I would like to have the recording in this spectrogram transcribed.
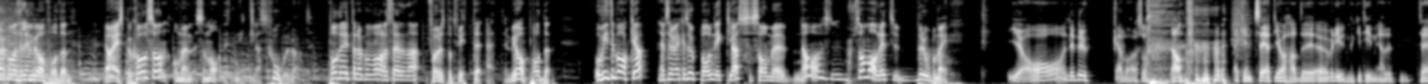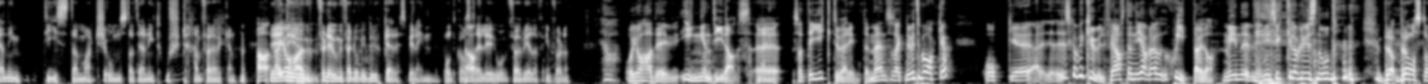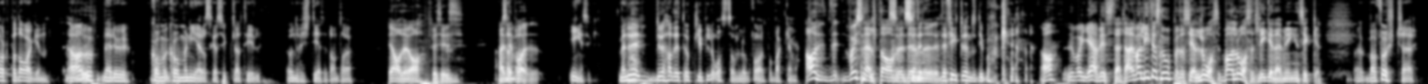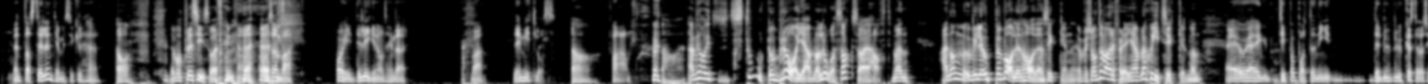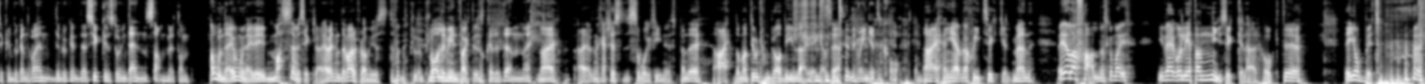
Välkomna till NBA-podden. Jag är Jesper Karlsson och med mig som vanligt Niklas Hovebrant. Podden hittar ni på vanliga ställena, oss på Twitter, NBA-podden. Och vi är tillbaka efter en veckas uppehåll, Niklas, som, eh, ja, som vanligt beror på mig. Ja, det brukar vara så. Ja. Jag kan inte säga att jag hade överdrivet mycket tid när jag hade träning tisdag, match onsdag, träning torsdag förra veckan. ja Det, nej, det har, för det är ungefär då vi brukar spela in podcast Ja. eller förbereda inför den. och jag hade ingen tid alls. Eh, så att det gick tyvärr inte. Men som sagt, nu är vi tillbaka. Och eh, det ska bli kul, för jag har haft en jävla skita idag. Min, min cykel har blivit snodd. Bra, bra start på dagen. När, Ja, du, när du kom, kommer ner och ska cykla till universitetet antar jag. ja, det, ja, precis. Mm. Nej, det var, Ingen cykel. Men du, du hade ett uppklippt lås som låg kvar på backen ja, det var ju snällt av så, den... så det, det fick du ändå tillbaka. Ja, det var jävligt snällt. Det var lite snopet att se lås, bara låset ligga där men ingen cykel. Bara först så här. Vänta, ställer inte jag min cykel här? Ja, det var precis vad jag tänkte. Ja, och sen bara, oj, det ligger någonting där. Va? Det är mitt lås. Ja. Fan. Ja, vi har ju ett stort och bra jävla lås också har jag haft, men ja, någon ville uppenbarligen ha den cykeln. Jag förstår inte varför, det är en jävla skitcykel, men Eh, Och jag tippar på att den i, där du brukar ställa cykeln brukar inte vara en, det brukar, den cykeln står ju inte ensam utan oh nej, oh nej, det är massor med cyklar. Jag vet inte varför de just valde min faktiskt. Plockade den, nej. Nej, nej, den kanske såg fin ut, men det, nej, de har inte gjort en bra deal där kan jag säga. det var inget kap. Nej, en jävla skitcykel. Men i alla fall, nu ska man iväg och leta en ny cykel här och det, det är jobbigt.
